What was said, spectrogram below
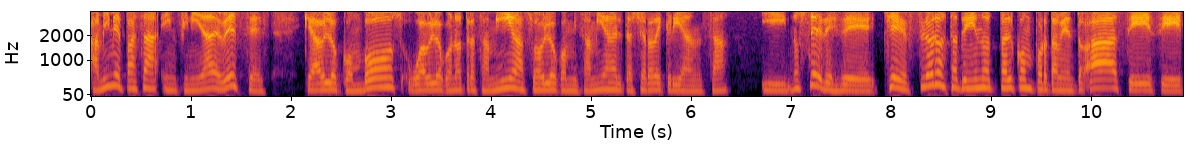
A mí me pasa infinidad de veces que hablo con vos o hablo con otras amigas o hablo con mis amigas del taller de crianza. Y no sé, desde, che, Floro está teniendo tal comportamiento. Ah, sí, sí.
